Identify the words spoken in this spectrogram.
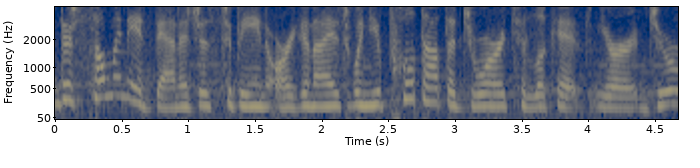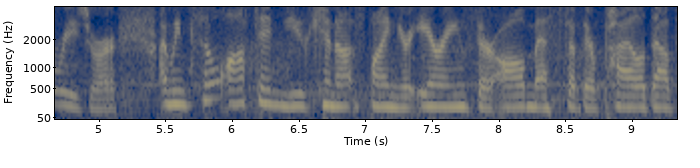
there's so many advantages to being organized. When you pulled out the drawer to look at your jewelry drawer, I mean, so often you cannot find your earrings. They're all messed up, they're piled up.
